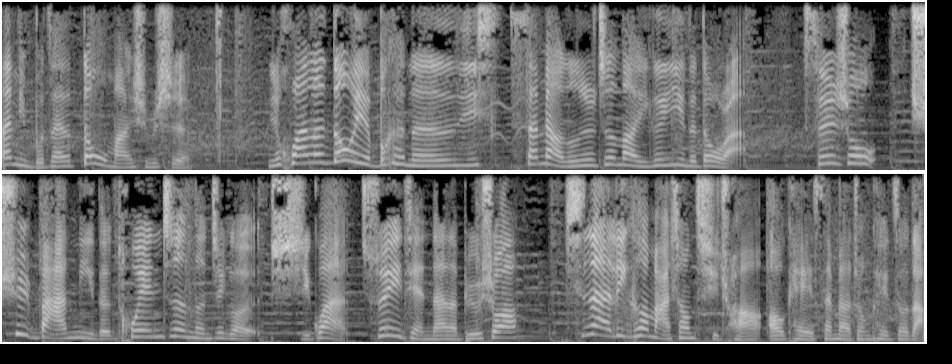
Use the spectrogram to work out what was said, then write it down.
那你不在斗吗？是不是？你欢乐豆也不可能一三秒钟就挣到一个亿的豆啊。所以说，去把你的拖延症的这个习惯最简单的，比如说现在立刻马上起床，OK，三秒钟可以做到；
